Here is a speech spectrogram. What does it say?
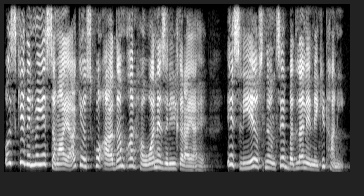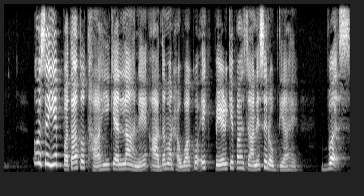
اس کے دل میں یہ سمایا کہ اس کو آدم اور ہوا نے ذلیل کرایا ہے، اس لیے اس نے ان سے بدلہ لینے کی ٹھانی۔ اسے یہ پتا تو تھا ہی کہ اللہ نے آدم اور ہوا کو ایک پیڑ کے پاس جانے سے روک دیا ہے۔ بس،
